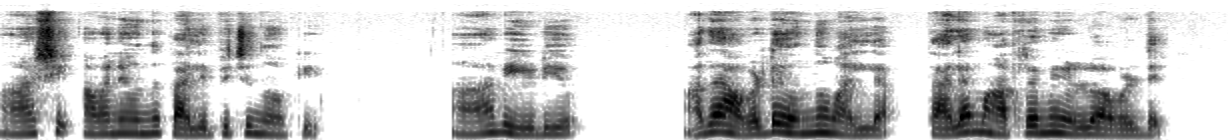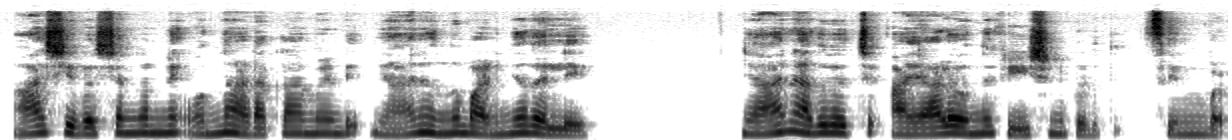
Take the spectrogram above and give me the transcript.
ആഷി അവനെ ഒന്ന് കലിപ്പിച്ചു നോക്കി. ആ വീഡിയോ? അത് അവളുടെ ഒന്നുമല്ല. തല മാത്രമേ ഉള്ളൂ അവളുടെ. ആ ശിവശങ്കറിനെ ഒന്ന് അടക്കാൻ വേണ്ടി ഞാനൊന്ന് പണിഞ്ഞതല്ലേ? ഞാൻ അത് വെച്ച് അയാളെ ഒന്ന് ഭീഷണിപ്പെടുത്തി. സിമ്പിൾ.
